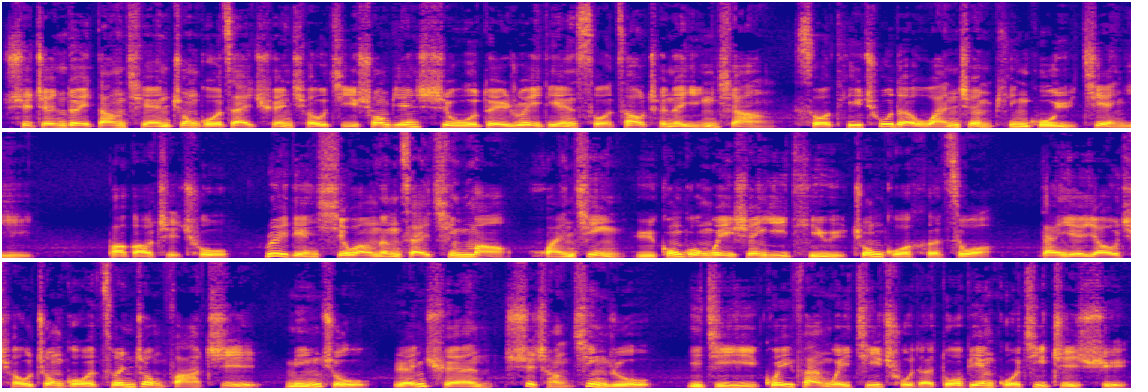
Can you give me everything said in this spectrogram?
是针对当前中国在全球及双边事务对瑞典所造成的影响所提出的完整评估与建议。报告指出，瑞典希望能在经贸、环境与公共卫生议题与中国合作，但也要求中国尊重法治、民主、人权、市场进入以及以规范为基础的多边国际秩序。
